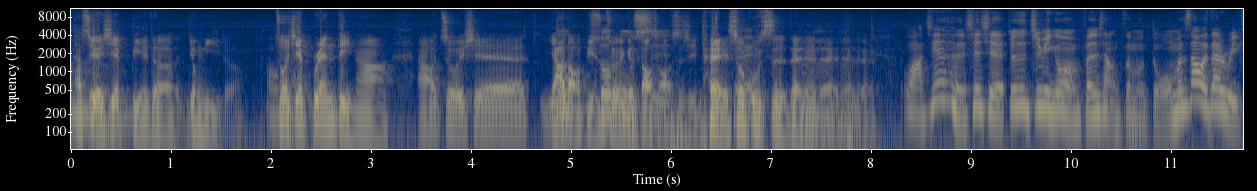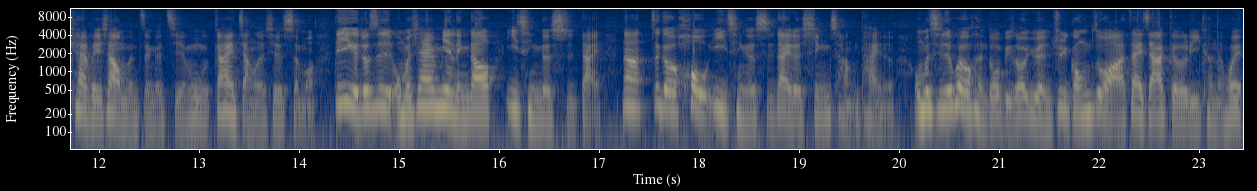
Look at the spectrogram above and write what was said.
它是有一些别的用意的。做一些 branding 啊，然后做一些压倒别人做一根稻草的事情，对，说故事，对对对对对。哇，今天很谢谢，就是 Jimmy 跟我们分享这么多。我们稍微再 recap 一下我们整个节目刚才讲了些什么。第一个就是我们现在面临到疫情的时代，那这个后疫情的时代的新常态呢，我们其实会有很多，比如说远距工作啊，在家隔离可能会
